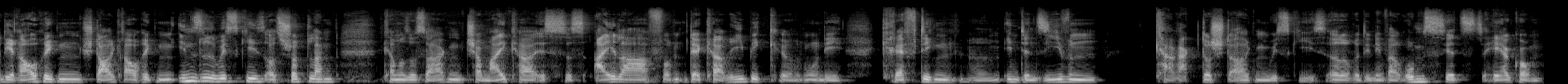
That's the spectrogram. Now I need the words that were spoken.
die rauchigen, stark rauchigen Insel-Whiskys aus Schottland, kann man so sagen. Jamaika ist das Isla von der Karibik, äh, wo die kräftigen, äh, intensiven, charakterstarken Whiskys oder die dem Rums jetzt herkommen.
